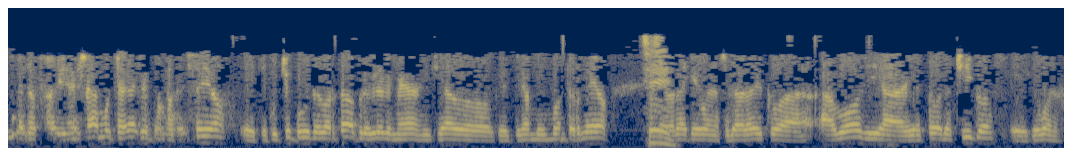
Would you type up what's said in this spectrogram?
Bueno, Fabián, ya muchas gracias por los deseos. Eh, te escuché un poquito cortado, pero creo que me has iniciado que tengamos un buen torneo. La verdad que, bueno, se lo agradezco a, a vos y a, todos los chicos, eh, que, bueno,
